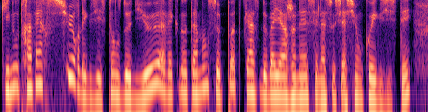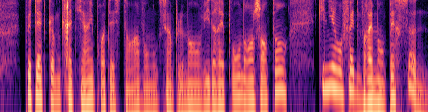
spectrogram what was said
qui nous traversent sur l'existence de Dieu, avec notamment ce podcast de Bayard Jeunesse et l'association Coexister. Peut-être comme chrétiens et protestants avons-nous simplement envie de répondre en chantant qu'il n'y a en fait vraiment personne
